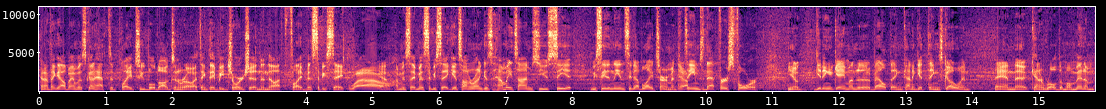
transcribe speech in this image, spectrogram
and I think Alabama is going to have to play two Bulldogs in a row. I think they beat Georgia, and then they'll have to play Mississippi State. Wow. Yeah, I'm going to say Mississippi State gets on a run because how many times do you see it? We see it in the NCAA tournament. Yeah. The teams in that first four, you know, getting a game under their belt, they can kind of get things going and uh, kind of roll the momentum.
